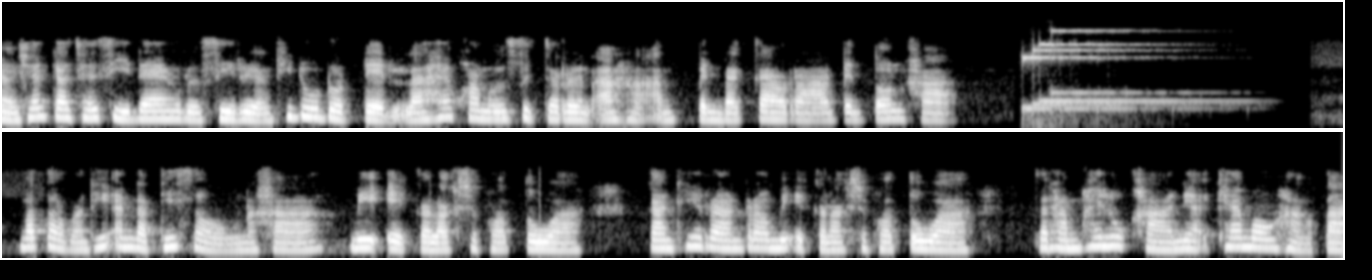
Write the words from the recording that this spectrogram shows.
อย่างเช่นการใช้สีแดงหรือสีเหลืองที่ดูโดดเด่น และให้ความรู้สึกเจริญอาหาร เป็น background ร้านเป็นต้นค่ะ มาต่อกันที่อันดับที่ 2 นะคะ มีเอกลักษณ์เฉพาะตัว การที่ร้านเรามีเอกลักษณ์เฉพาะตัว จะทำให้ลูกค้าเนี่ยแค่มองหางตา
